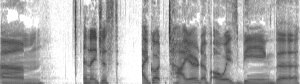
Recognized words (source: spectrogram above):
um, and i just I got tired of always being the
